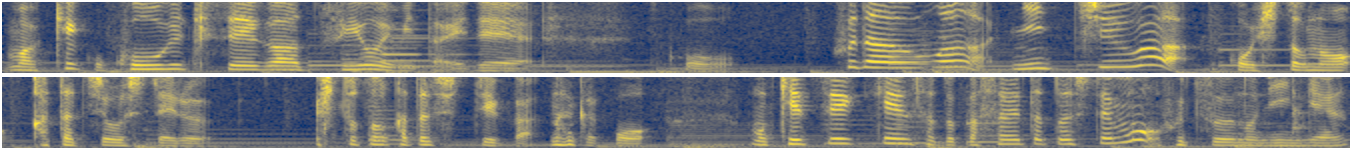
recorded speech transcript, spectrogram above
まあ、結構攻撃性が強いみたいでこう普段は日中はこう人の形をしてる。人の形っていうかなんかこうもう血液検査とかされたとしても普通の人間。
